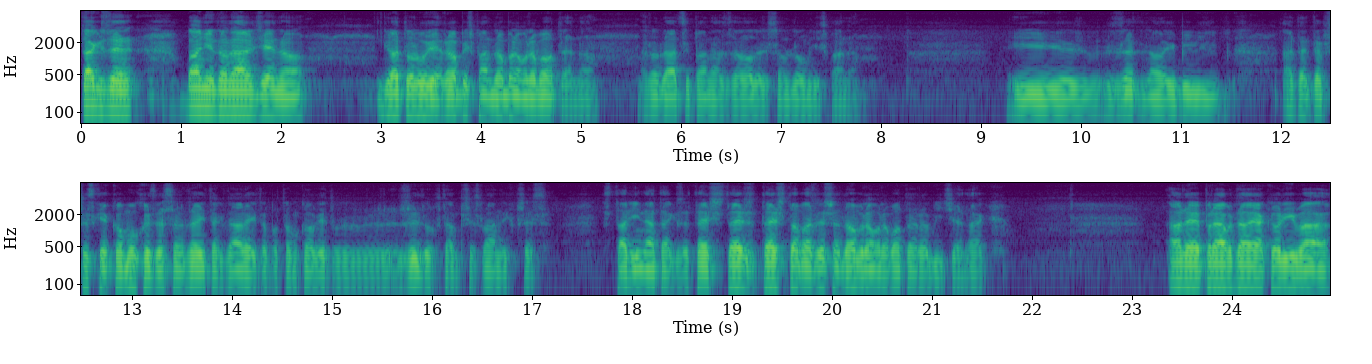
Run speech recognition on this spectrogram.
Także, panie Donaldzie, no, gratuluję, robisz pan dobrą robotę, no. Rodacy pana z Odry są dumni z pana. I, no, i, i a te, te wszystkie komuchy z SLD i tak dalej, to potomkowie tu Żydów tam przysłanych przez Stalina, także też, też, też towarzysze dobrą robotę robicie, tak? Ale prawda jak oliwa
